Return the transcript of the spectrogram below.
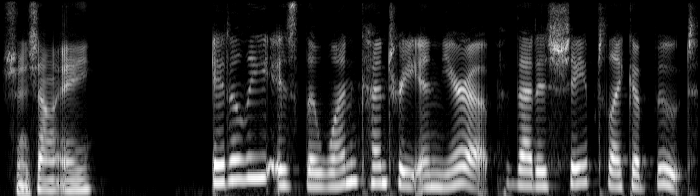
选项 A。Italy is the one country in Europe that is shaped like a boot.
